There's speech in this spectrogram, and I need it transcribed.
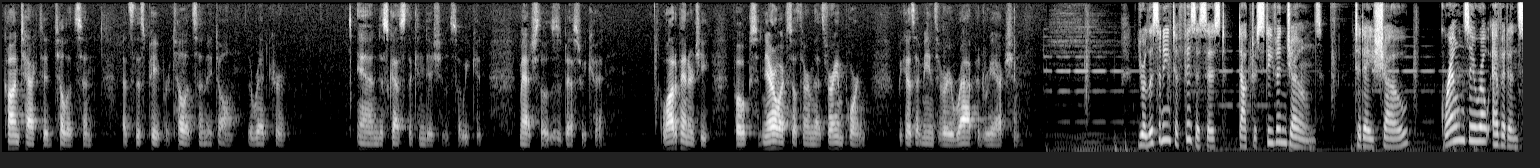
contacted Tillotson, that's this paper, Tillotson et al., the red curve, and discussed the conditions so we could match those as best we could. A lot of energy, folks. Narrow exotherm, that's very important because it means a very rapid reaction. You're listening to physicist Dr. Steven Jones. Today's show Ground Zero Evidence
